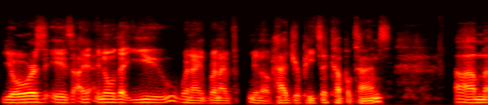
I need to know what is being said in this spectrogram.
Yours is. I, I know that you, when I when I've you know had your pizza a couple times, um,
